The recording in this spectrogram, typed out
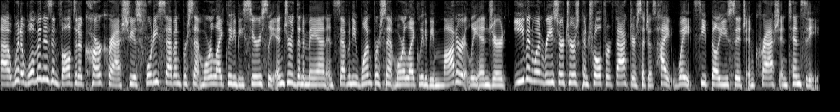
Uh, when a woman is involved in a car crash, she is 47% more likely to be seriously injured than a man and 71% more likely to be moderately injured, even when researchers control for factors such as height, weight, seatbelt usage, and crash intensity.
